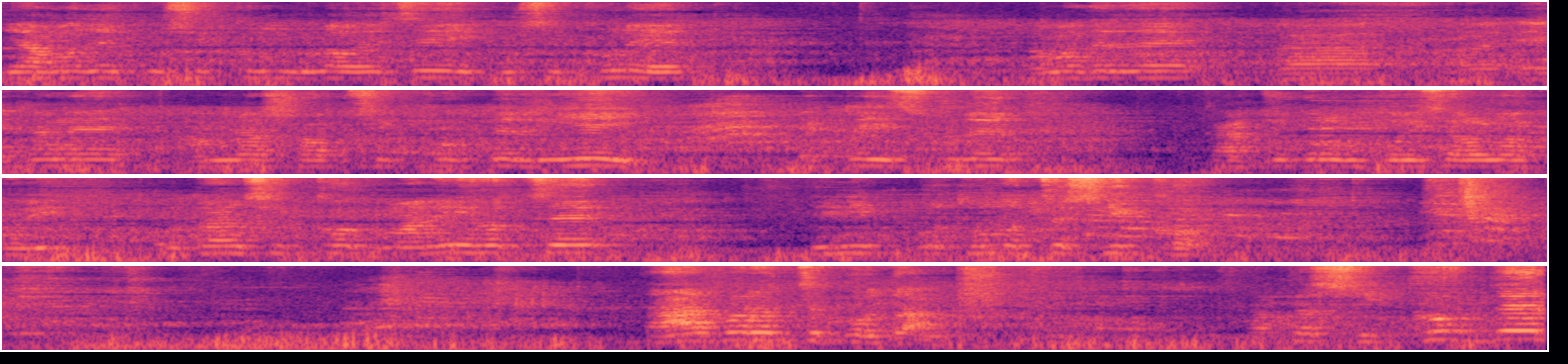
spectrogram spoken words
যে আমাদের প্রশিক্ষণগুলো হয়েছে। এই প্রশিক্ষণের আমাদের যে এখানে আমরা সব শিক্ষকদের নিয়েই একটা স্কুলের কার্যক্রম পরিচালনা করি। প্রধান শিক্ষক মানেই হচ্ছে তিনি প্রথম হচ্ছে শিক্ষক। তারপর হচ্ছে প্রধান। অর্থাৎ শিক্ষকদের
